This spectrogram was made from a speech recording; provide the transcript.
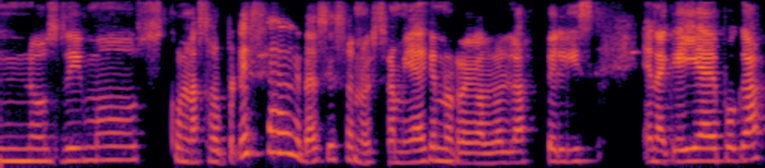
nos dimos con la sorpresa, gracias a nuestra amiga que nos regaló las pelis en aquella época,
